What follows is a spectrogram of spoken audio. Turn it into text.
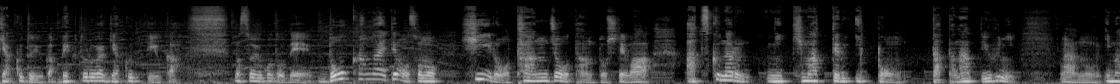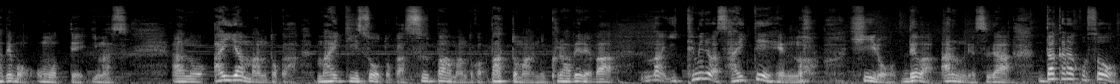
逆というか、ベクトルが逆っていうか、まあそういうことで、どう考えてもそのヒーロー誕生誕としては、熱くなるに決まってる一本だったなっていうふうに、あの、今でも思っています。あの、アイアンマンとか、マイティー・ソーとか、スーパーマンとか、バットマンに比べれば、まあ言ってみれば最底辺の ヒーローではあるんですが、だからこそ、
